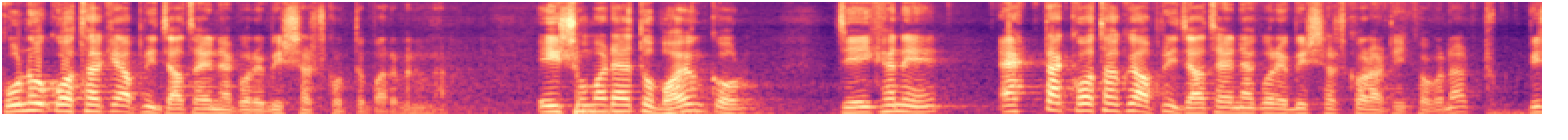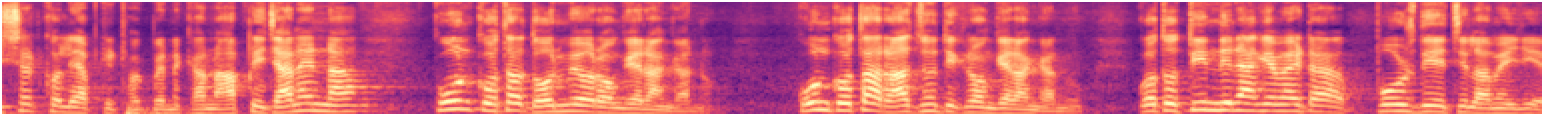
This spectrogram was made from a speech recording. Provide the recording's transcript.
কোনো কথাকে আপনি যাচাই না করে বিশ্বাস করতে পারবেন না। এই সময়টা এত ভয়ঙ্কর যে এখানে একটা কথাকে আপনি যাচাই না করে বিশ্বাস করা ঠিক হবে না। বিশ্বাস করলে আপনি ঠকবেন না। কারণ আপনি জানেন না কোন কথা ধর্মীয় রঙে রাঙানো, কোন কথা রাজনৈতিক রঙে রাঙানো। গত তিন দিন আগে আমি একটা পোস্ট দিয়েছিলাম এই যে,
